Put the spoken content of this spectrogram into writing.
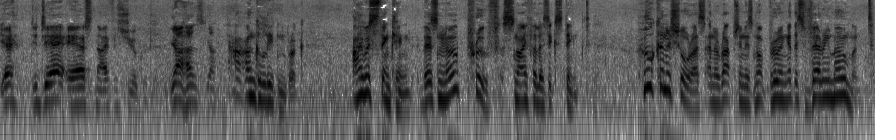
Ja, det der er Snæfellsjökull. Ja, Hans, ja. Uh, Uncle Liedenbrook, I was thinking, there's no proof Snæfell is extinct. Who can assure us an eruption is not brewing at this very moment?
